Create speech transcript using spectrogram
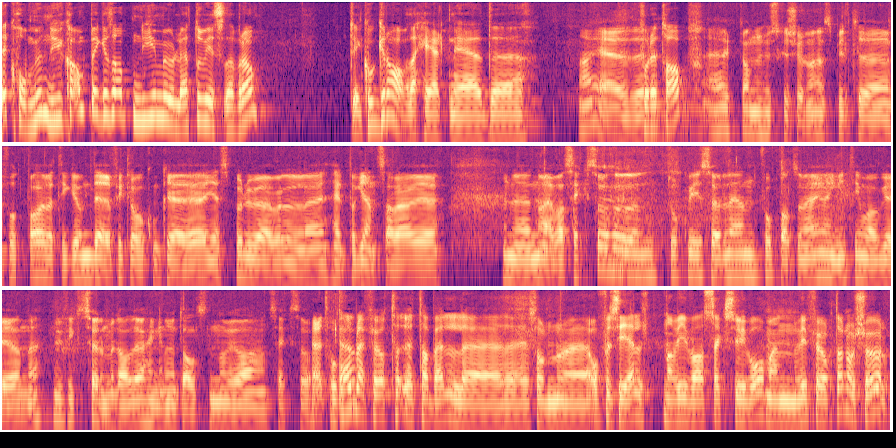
det kommer jo en ny kamp, ikke sant? ny mulighet til å vise seg fram. Tenk å grave deg helt ned eh, Nei, jeg, for et tap. Jeg kan huske skylda. jeg spilte fotball. Jeg vet ikke om dere fikk lov å konkurrere, Jesper. Du er vel eh, helt på grensa der. Men eh, når jeg var seks år, så tok vi sølv i en fotballturnering, og ingenting var gøyere enn det. Vi fikk sølvmedalje hengende rundt halsen når vi var seks år. Jeg tror ikke det ble ført tabell eh, sånn eh, offisielt når vi var 6-7 år, men vi førte den jo sjøl.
